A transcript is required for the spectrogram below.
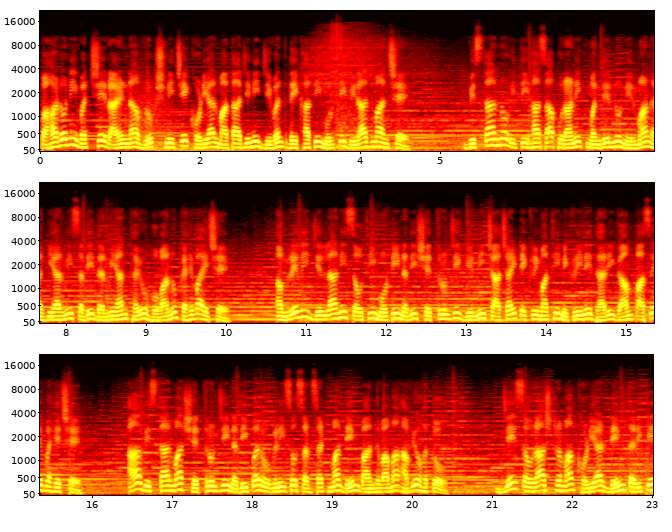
પહાડોની વચ્ચે રાયણના વૃક્ષ નીચે ખોડિયાર માતાજીની જીવંત દેખાતી મૂર્તિ બિરાજમાન છે. વિસ્તારનો ઇતિહાસ આ પુરાણિક મંદિરનું નિર્માણ અગિયારમી સદી દરમિયાન થયું હોવાનું કહેવાય છે. અમરેલી જિલ્લાની સૌથી મોટી નદી શેત્રુંજી ગીરની ચાચાઈ ટેકરીમાંથી નીકળીને ધારી ગામ પાસે વહે છે. આ વિસ્તારમાં શેત્રુંજી નદી પર ઓગણીસો સડસઠમાં ડેમ બાંધવામાં આવ્યો હતો. જે સૌરાષ્ટ્રમાં ખોડિયાર ડેમ તરીકે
